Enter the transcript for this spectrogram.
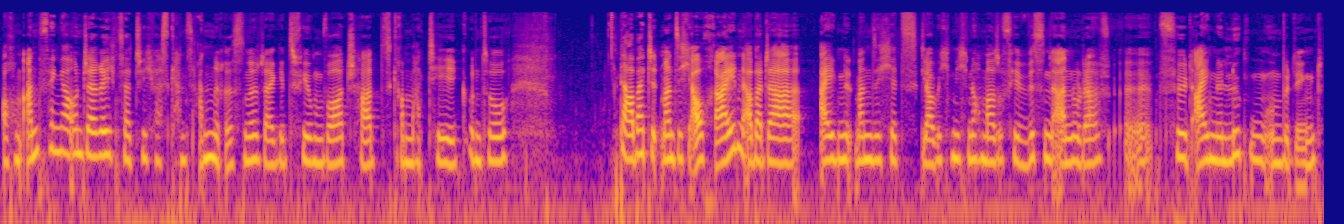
auch im Anfängerunterricht ist natürlich was ganz anderes. Ne? Da geht es viel um Wortschatz, Grammatik und so. Da arbeitet man sich auch rein, aber da eignet man sich jetzt, glaube ich, nicht nochmal so viel Wissen an oder äh, füllt eigene Lücken unbedingt.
